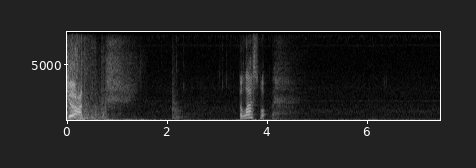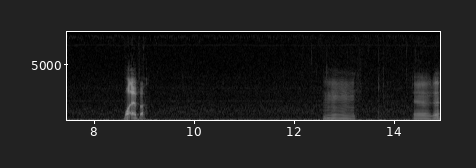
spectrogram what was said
God! The last one... Whatever. Hmm. Da -da.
